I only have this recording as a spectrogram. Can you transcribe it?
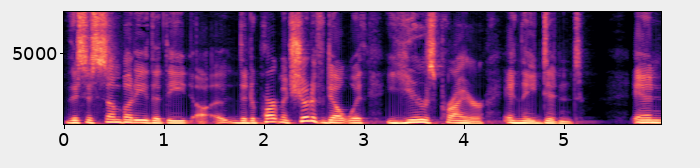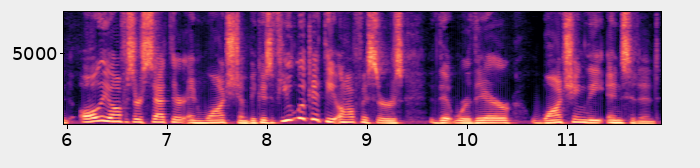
This is somebody that the uh, the department should have dealt with years prior, and they didn't. And all the officers sat there and watched him because if you look at the officers that were there watching the incident,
